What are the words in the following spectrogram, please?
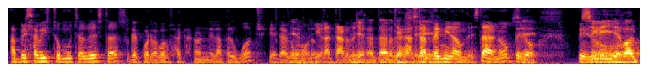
Apple se ha visto muchas de estas. Recuerda cuando sacaron el Apple Watch, que era como llega tarde, Llega tarde, llega sí. tarde, mira dónde está, ¿no? Pero, Sí. pero- Siri llegó al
